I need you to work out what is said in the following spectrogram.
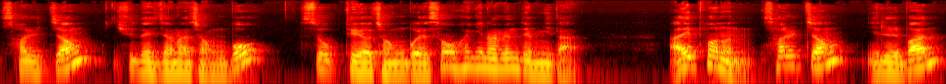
설정, 휴대전화 정보, 소프트웨어 정보에서 확인하면 됩니다. 아이폰은 설정, 일반,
